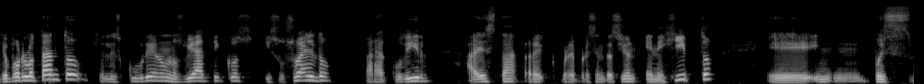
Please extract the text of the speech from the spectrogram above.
que por lo tanto se les cubrieron los viáticos y su sueldo para acudir a esta representación en Egipto. Eh, mm, pues,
